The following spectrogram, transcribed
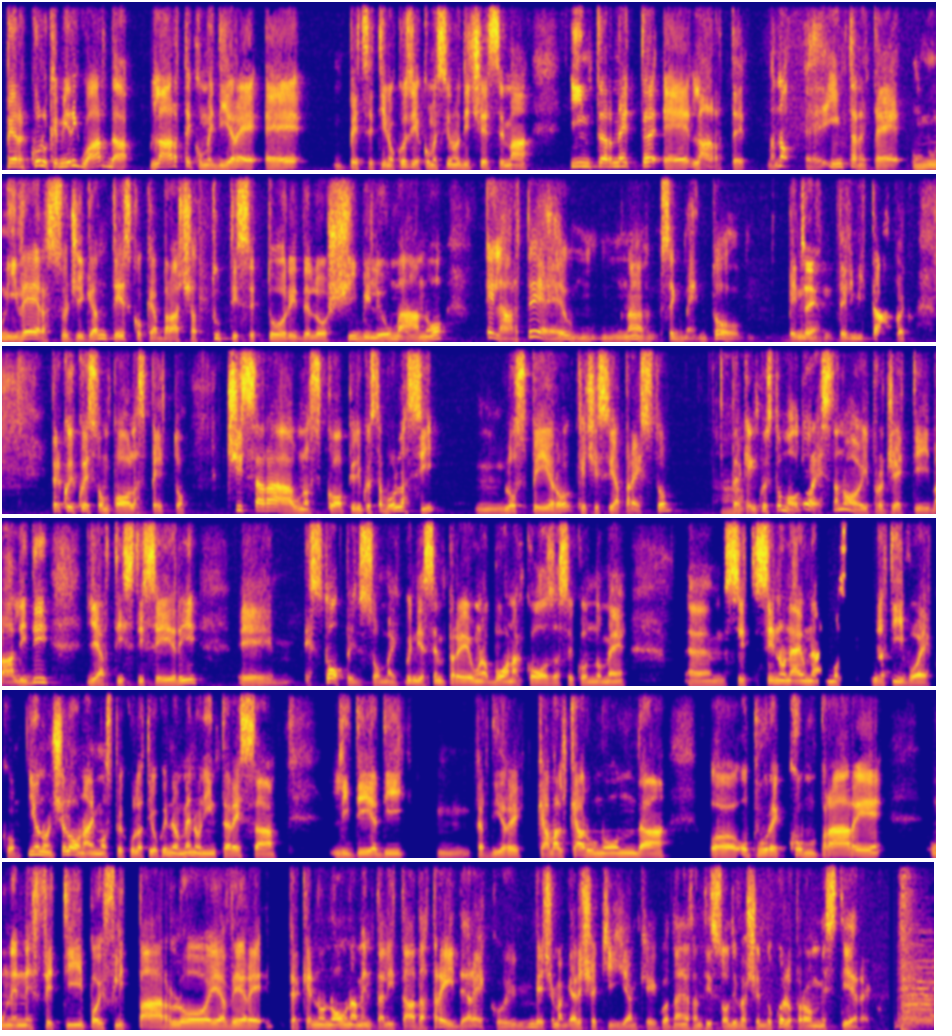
per quello che mi riguarda l'arte, come dire, è un pezzettino così, è come se uno dicesse ma internet è l'arte, ma no, eh, internet è un universo gigantesco che abbraccia tutti i settori dello scibile umano e l'arte è un, un segmento ben sì. delimitato. Ecco. Per cui questo è un po' l'aspetto. Ci sarà uno scoppio di questa bolla? Sì, mh, mm, lo spero che ci sia presto, ah. perché in questo modo restano i progetti validi, gli artisti seri e, e stop, insomma. quindi è sempre una buona cosa, secondo me. Eh, se, se, non hai un animo speculativo, ecco. Io non ce l'ho un animo speculativo, quindi a me non interessa l'idea di, mh, per dire, cavalcare un'onda uh, oppure comprare un NFT, poi flipparlo e avere, perché non ho una mentalità da trader, ecco, invece magari c'è chi anche guadagna tanti soldi facendo quello, però è un mestiere, ecco.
